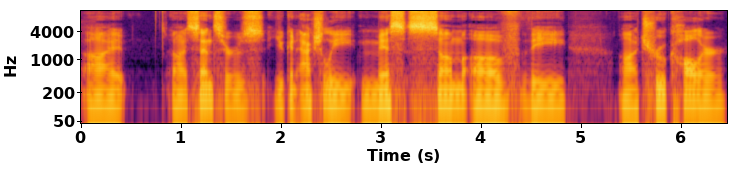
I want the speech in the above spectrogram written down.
uh, uh, sensors, you can actually miss some of the uh, true color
